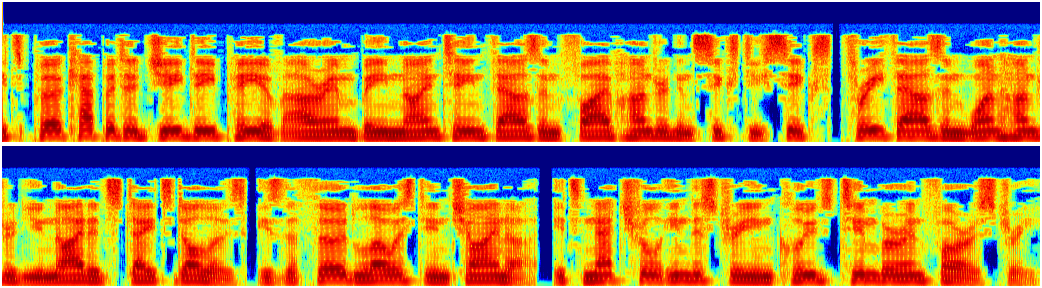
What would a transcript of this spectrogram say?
Its per capita GDP of RMB 19,566 3,100 United States dollars is the third lowest in China. Its natural industry includes timber and forestry.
